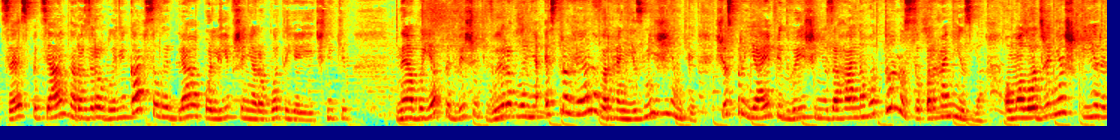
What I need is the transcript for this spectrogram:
Це спеціально розроблені капсули для поліпшення роботи яєчників. Неабияк підвищують вироблення естрогену в організмі жінки, що сприяє підвищенню загального тонусу організму, омолодження шкіри,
